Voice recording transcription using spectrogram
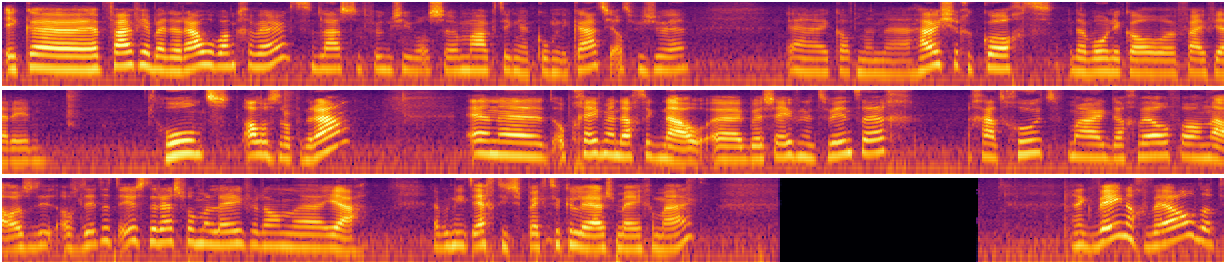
ik eh, heb vijf jaar bij de Rabobank gewerkt. De laatste functie was eh, marketing- en communicatieadviseur. Eh, ik had mijn huisje gekocht. Daar woon ik al vijf jaar in. Hond, alles erop en eraan. En op een gegeven moment dacht ik, nou, ik ben 27, gaat goed. Maar ik dacht wel van, nou, als dit, als dit het is de rest van mijn leven, dan ja, heb ik niet echt iets spectaculairs meegemaakt. En ik weet nog wel dat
